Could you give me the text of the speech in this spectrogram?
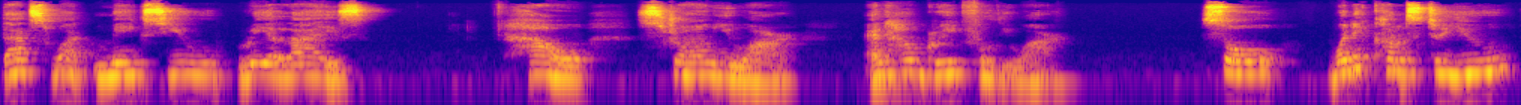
That's what makes you realize how strong you are and how grateful you are. So when it comes to you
